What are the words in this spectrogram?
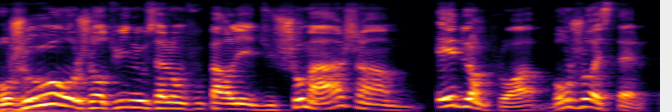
Bonjour, aujourd'hui nous allons vous parler du chômage hein, et de l'emploi. Bonjour Estelle.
